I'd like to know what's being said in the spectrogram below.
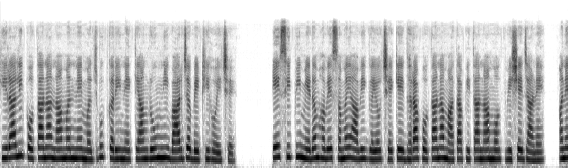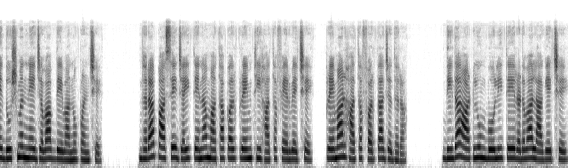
હિરાલી પોતાના નામનને મજબૂત કરીને ત્યાં રૂમની બહાર જ બેઠી હોય છે. એસીપી મેડમ હવે સમય આવી ગયો છે કે ધરા પોતાના માતા પિતાના મોત વિશે જાણે અને દુશ્મનને જવાબ દેવાનો પણ છે. ધરા પાસે જઈ તેના માથા પર પ્રેમથી હાથ ફેરવે છે, પ્રેમાળ હાથ ફરતા જ ધરા. દીદા આટલું બોલી તે રડવા લાગે છે,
